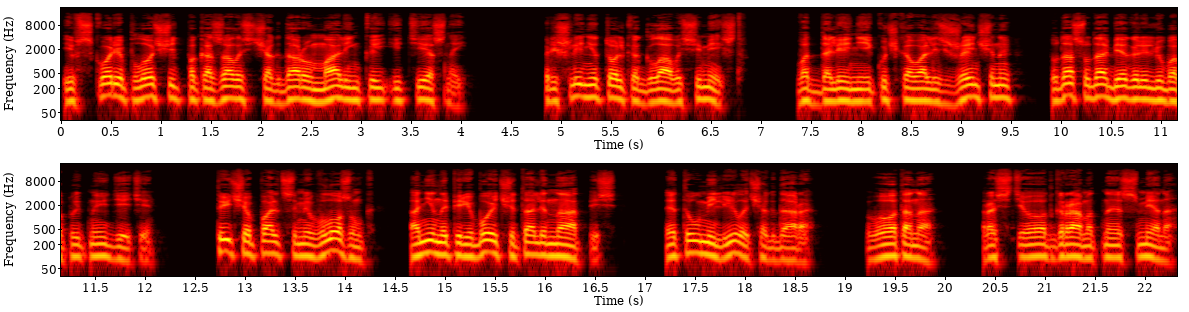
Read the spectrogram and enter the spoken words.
и вскоре площадь показалась Чагдару маленькой и тесной. Пришли не только главы семейств. В отдалении кучковались женщины, туда-сюда бегали любопытные дети. Тыча пальцами в лозунг, они наперебой читали надпись. Это умилило Чагдара. Вот она, Растет грамотная смена.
